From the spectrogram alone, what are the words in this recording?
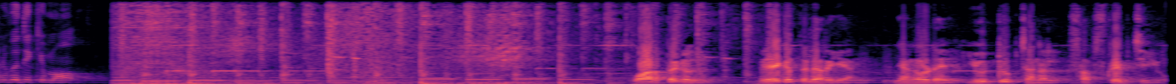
അനുവദിക്കുമോ? വാർത്തകൾ വേഗത്തിലറിയാൻ ഞങ്ങളുടെ യൂട്യൂബ് ചാനൽ സബ്സ്ക്രൈബ് ചെയ്യൂ.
